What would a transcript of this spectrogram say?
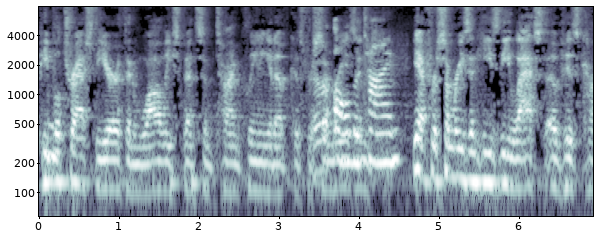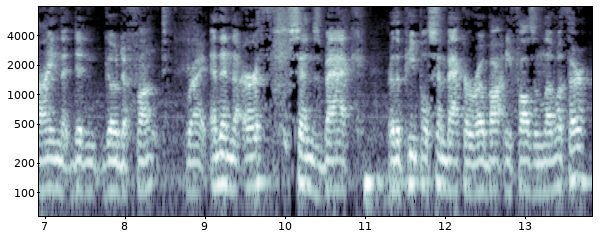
people hmm. trash the earth, and Wall-E spent some time cleaning it up because for uh, some reason All reason, the time. yeah, for some reason, he's the last of his kind that didn't go defunct. Right. And then the Earth sends back, or the people send back a robot, and he falls in love with her.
